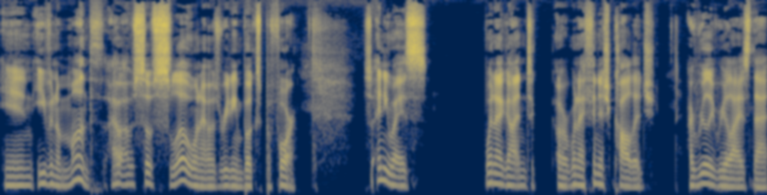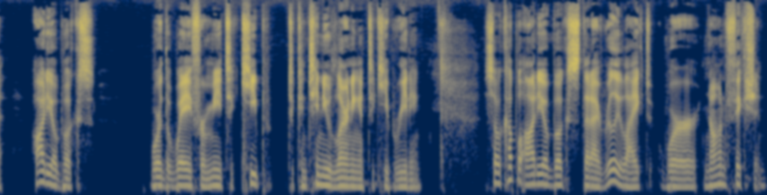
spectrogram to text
in even a month. I, I was so slow when I was reading books before. So, anyways, when I got into or when I finished college, I really realized that audiobooks were the way for me to keep to continue learning and to keep reading. So a couple audiobooks that I really liked were nonfiction.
